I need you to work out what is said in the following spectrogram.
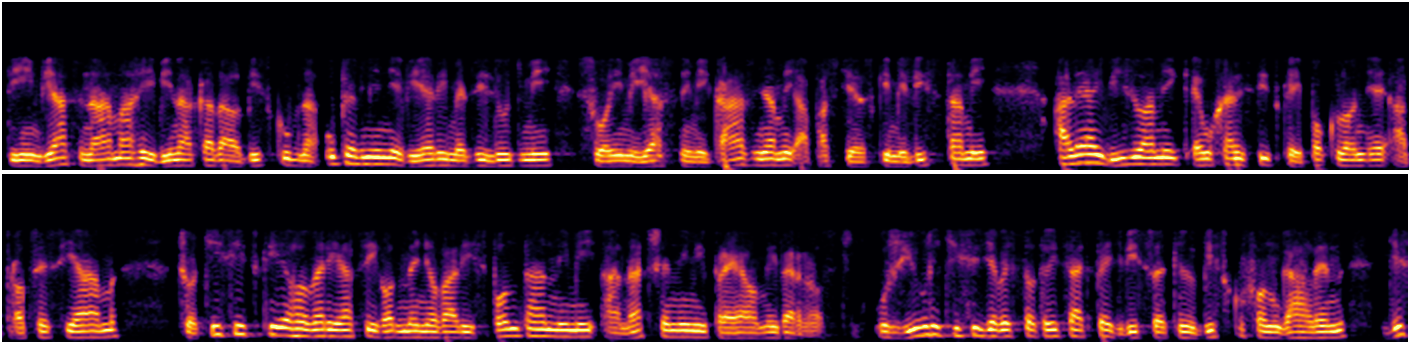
tým viac námahy vynakladal biskup na upevnenie viery medzi ľuďmi svojimi jasnými kázňami a pastierskými listami, ale aj výzvami k eucharistickej poklone a procesiám, čo tisícky jeho veriacich odmeňovali spontánnymi a nadšenými prejavmi vernosti. Už v júli 1935 vysvetlil biskup von Galen 10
